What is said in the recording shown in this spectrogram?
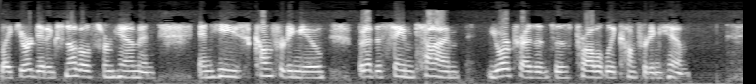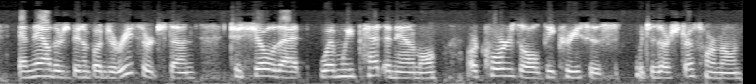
Like you're getting snuggles from him and and he's comforting you, but at the same time your presence is probably comforting him. And now there's been a bunch of research done to show that when we pet an animal, our cortisol decreases, which is our stress hormone,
